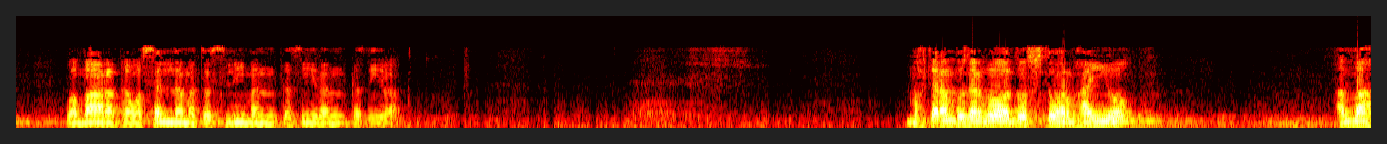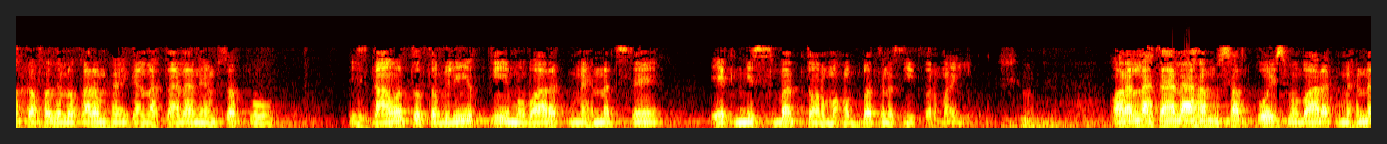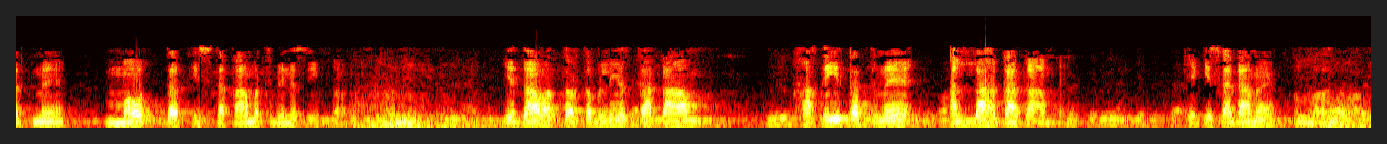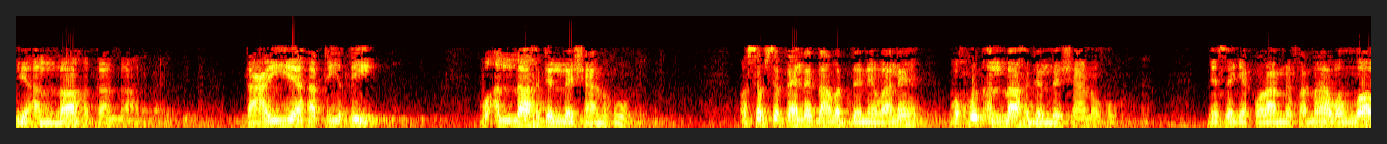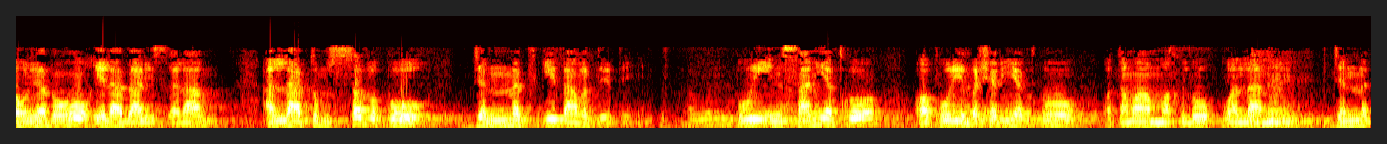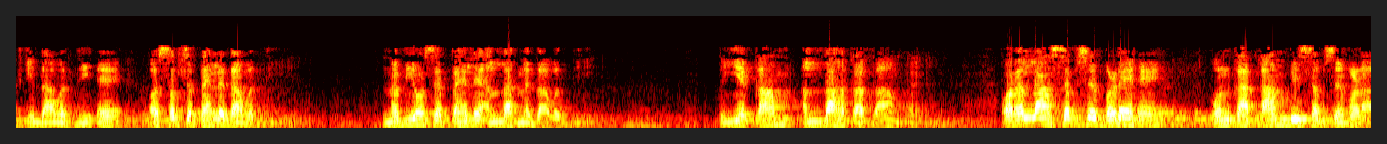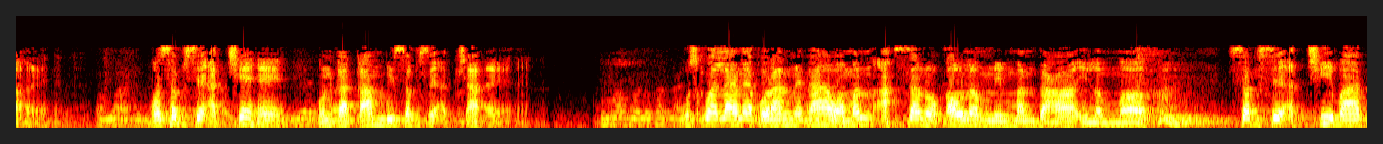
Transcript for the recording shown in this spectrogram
وبارك وسلم تسليما كثيرا كثيرا محترم بزرگوں، دوستوں اور بھائیوں، اللہ کا فضل و کرم ہے کہ اللہ تعالیٰ نے ہم سب کو اس دعوت و تبلیغ کی مبارک محنت سے ایک نسبت اور محبت نصیب فرمائی۔ اور اللہ تعالیٰ ہم سب کو اس مبارک محنت میں موت تک استقامت بھی نصیب فرمائے یہ دعوت اور تبلیغ کا کام حقیقت میں اللہ کا کام ہے۔ یہ کس کا کام ہے؟ یہ اللہ کا کام ہے۔ دائی حقیقی، وہ اللہ جل شاہ ہے۔ اور سب سے پہلے دعوت دینے والے، وہ خود اللہ جل شاہ ہیں۔ جیسے کہ قرآن میں فرمایا، واللہ الا دار السلام اللہ تم سب کو جنت کی دعوت دیتے ہیں۔ پوری انسانیت کو اور پوری بشریت کو اور تمام مخلوق کو اللہ نے جنت کی دعوت دی ہے اور سب سے پہلے دعوت دی ہے۔ نبیوں سے پہلے اللہ نے دعوت دی تو یہ کام اللہ کا کام ہے۔ اور اللہ سب سے بڑے ہیں، ان کا کام بھی سب سے بڑا ہے۔ وہ سب سے اچھے ہیں، ان کا کام بھی سب سے اچھا ہے۔ اس کو اللہ نے قرآن میں کہا، ومن احسن و قولم نمن دعا اللہ سب سے اچھی بات،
